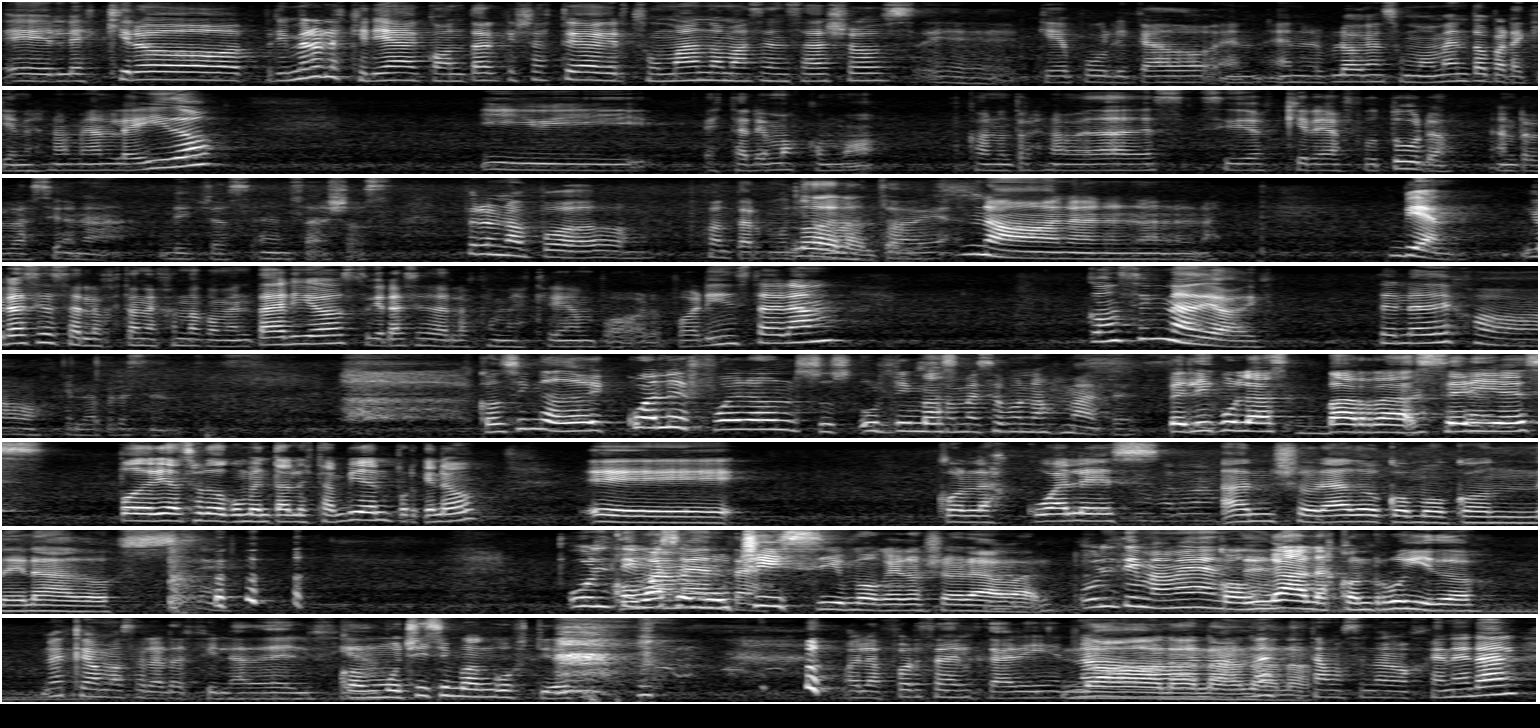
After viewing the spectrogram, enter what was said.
Eh, les quiero, primero les quería contar que ya estoy sumando más ensayos eh, que he publicado en, en el blog en su momento para quienes no me han leído. Y, estaremos como con otras novedades, si Dios quiere, a futuro en relación a dichos ensayos. Pero no puedo contar mucho No más todavía. No, no, no, no, no, no. Bien, gracias a los que están dejando comentarios, gracias a los que me escriben por, por Instagram. Consigna de hoy. Te la dejo a vos que la presentes. Consigna de hoy, ¿cuáles fueron sus últimas me unos mates. películas barra series? Podrían ser documentales también, ¿por qué no? Eh, con las cuales han llorado como condenados. Sí. Como hace muchísimo que no lloraban. Últimamente. Con ganas, con ruido, No es que vamos a hablar de Filadelfia. con muchísima angustia. o la fuerza del cariño. No, No, no, no, no, no, es no. que estamos haciendo algo general,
